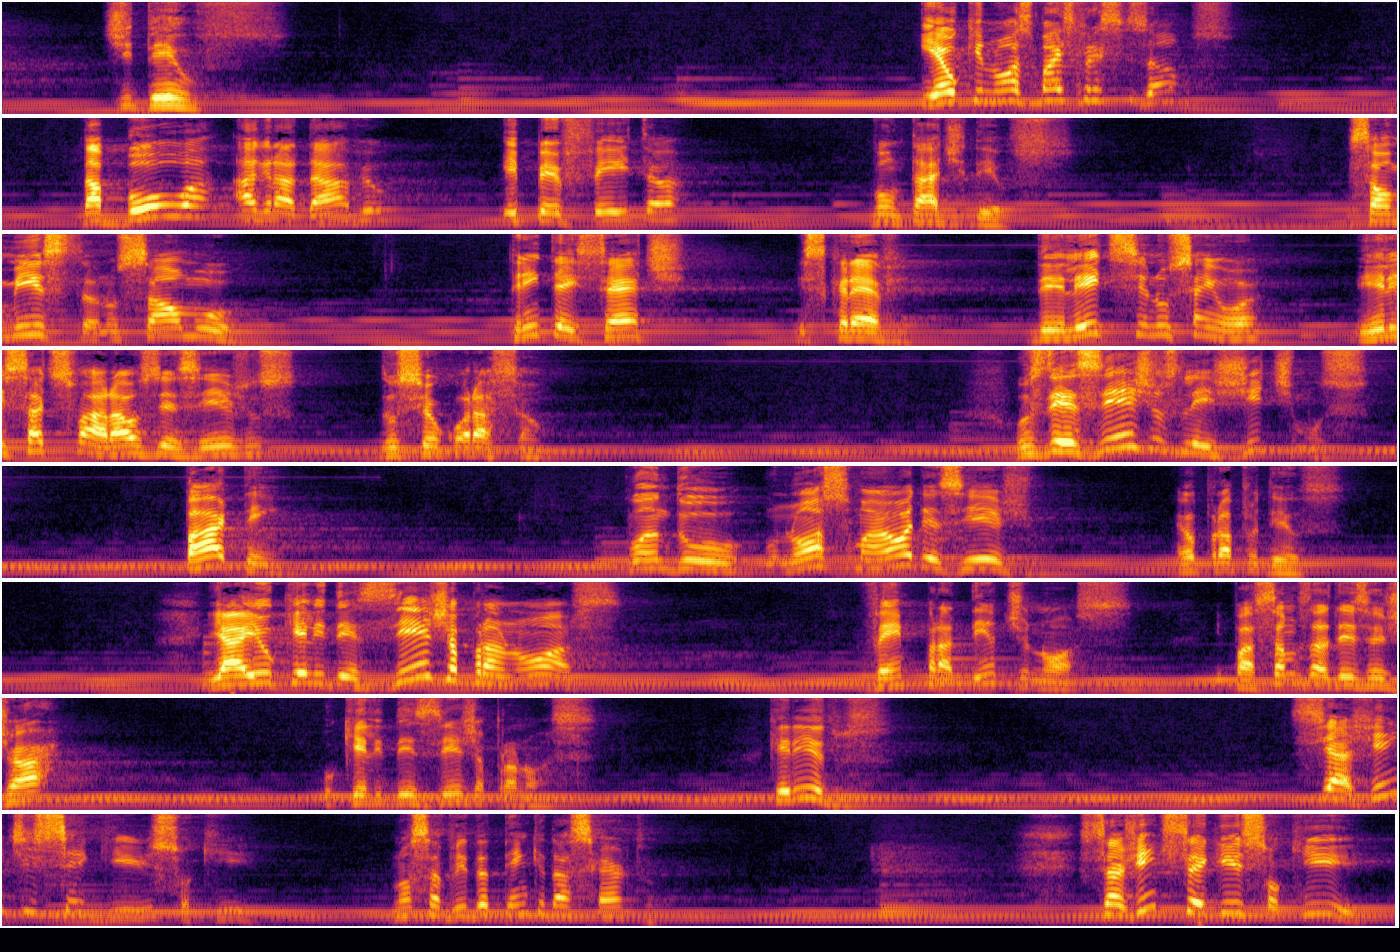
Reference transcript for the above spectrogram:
de Deus. E é o que nós mais precisamos. Da boa, agradável e perfeita vontade de Deus. O salmista, no Salmo 37, escreve: Deleite-se no Senhor, e Ele satisfará os desejos do seu coração. Os desejos legítimos partem quando o nosso maior desejo é o próprio Deus. E aí o que ele deseja para nós vem para dentro de nós. E passamos a desejar o que ele deseja para nós. Queridos, se a gente seguir isso aqui, nossa vida tem que dar certo. Se a gente seguir isso aqui,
